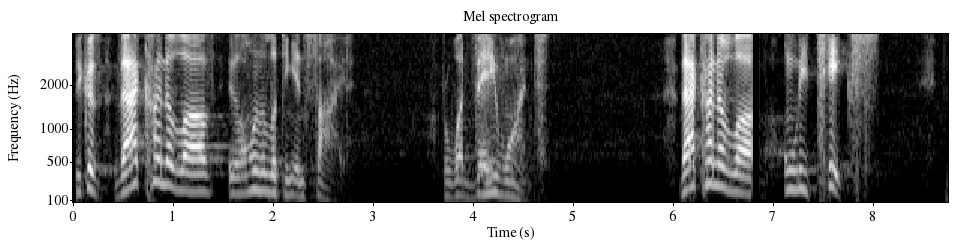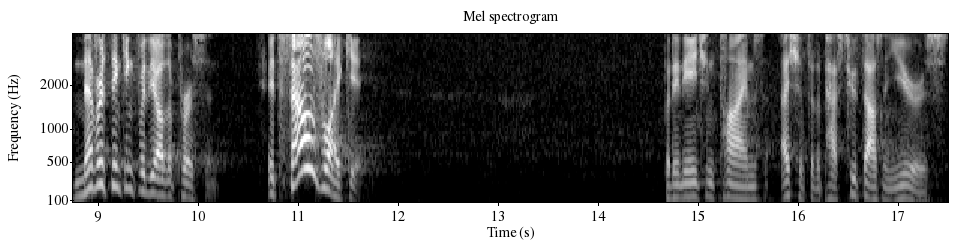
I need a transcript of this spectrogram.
Because that kind of love is only looking inside for what they want. That kind of love only takes, never thinking for the other person. It sounds like it. But in ancient times, actually for the past 2,000 years,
